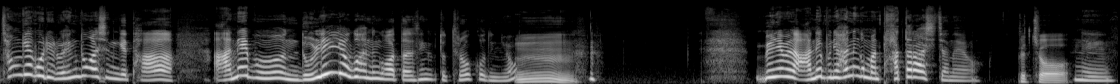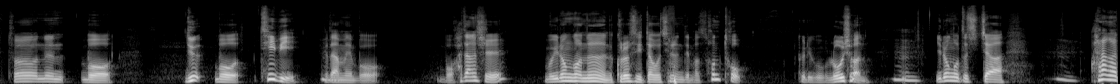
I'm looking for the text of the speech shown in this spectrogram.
청개구리로 행동하시는 게 다 아내분 놀리려고 하는 것 같다는 생각도 들었거든요. 음 왜냐면 아내분이 하는 것만 다 따라 하시잖아요. 그렇죠. 네. 저는 뭐, 뉴, 뭐, TV, 그 다음에 뭐, 뭐, 화장실, 뭐 이런 거는 그럴 수 있다고 치는데, 막 손톱, 그리고 로션, 음. 이런 것도 진짜 하나가,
